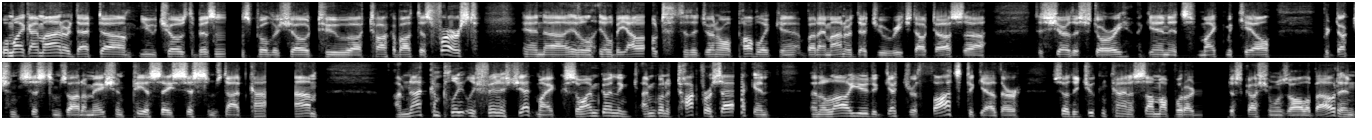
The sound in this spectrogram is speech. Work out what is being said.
Well, Mike, I'm honored that uh, you chose the Business Builder Show to uh, talk about this first, and uh, it'll it'll be out to the general public. Uh, but I'm honored that you reached out to us uh, to share the story. Again, it's Mike McHale, Production Systems Automation, PSASystems.com. I'm not completely finished yet, Mike. So I'm going to I'm going to talk for a second and allow you to get your thoughts together so that you can kind of sum up what our discussion was all about, and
